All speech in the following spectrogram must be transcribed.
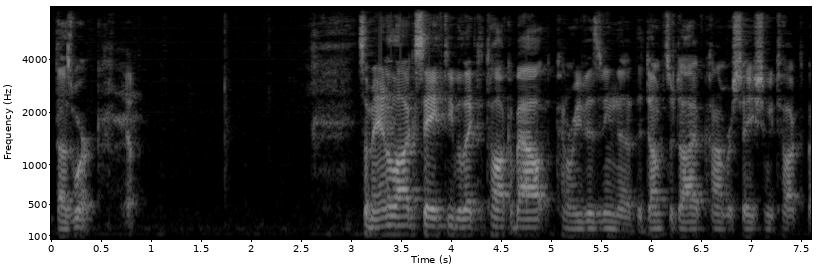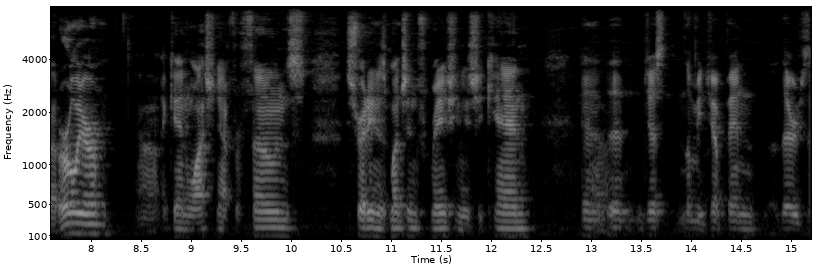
it does work. Yep. Some analog safety we'd like to talk about, kind of revisiting the, the dumpster dive conversation we talked about earlier. Uh, again, watching out for phones, shredding as much information as you can. And then just let me jump in. There's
